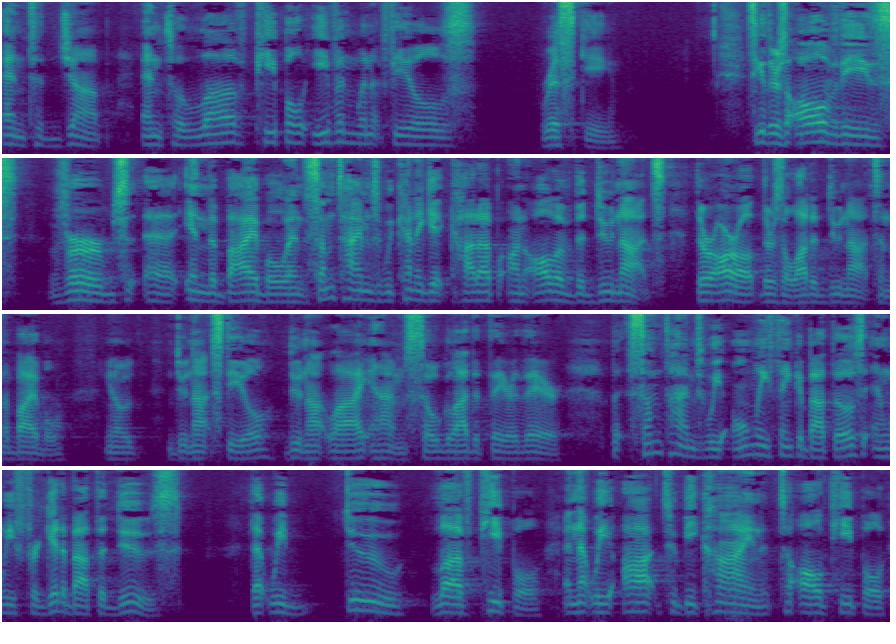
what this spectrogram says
and to jump and to love people even when it feels risky. See, there's all of these verbs uh, in the Bible, and sometimes we kind of get caught up on all of the do nots. There are there's a lot of do nots in the Bible. You know, do not steal, do not lie, and I'm so glad that they are there. But sometimes we only think about those and we forget about the do's. That we do love people and that we ought to be kind to all people.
